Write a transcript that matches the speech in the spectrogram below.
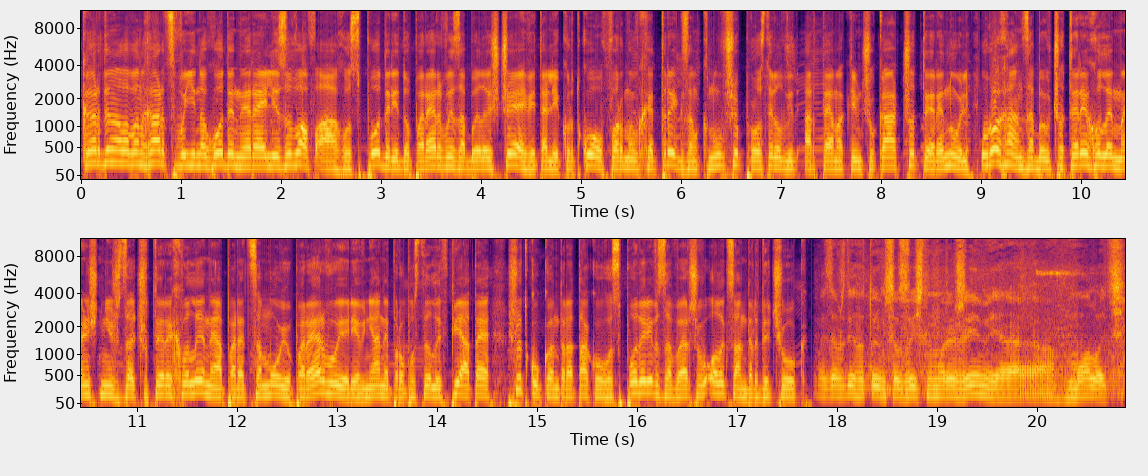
Кардинал Авангард свої нагоди не реалізував, а господарі до перерви забили ще. Віталій Куртко оформив хет-трик, замкнувши простріл від Артема Клімчука 4-0. Ураган забив 4 голи менш ніж за 4 хвилини. А перед самою перервою рівняни пропустили в п'яте. Швидку контратаку господарів завершив Олександр Дичук. Ми завжди готуємося в звичному режимі. а Молодь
